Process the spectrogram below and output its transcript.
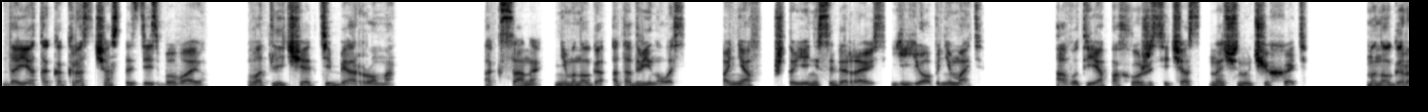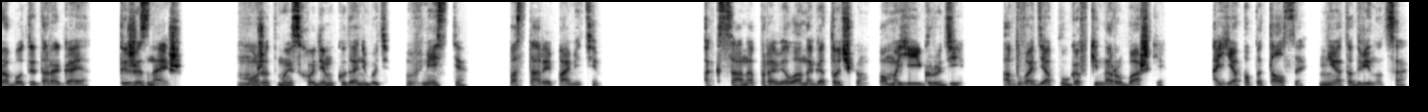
Да я-то как раз часто здесь бываю, в отличие от тебя, Рома. Оксана немного отодвинулась, поняв, что я не собираюсь ее обнимать. А вот я, похоже, сейчас начну чихать. Много работы, дорогая, ты же знаешь. Может, мы сходим куда-нибудь вместе? По старой памяти. Оксана провела ноготочком по моей груди, обводя пуговки на рубашке, а я попытался не отодвинуться.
